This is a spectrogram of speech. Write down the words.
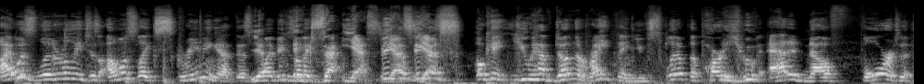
I was literally just almost like screaming at this Yeah, point because I'm like, exact- yes, because, yes, because yes. okay, you have done the right thing. You've split up the party. You've added now four to the,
